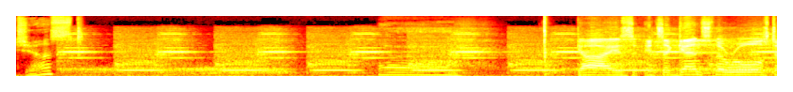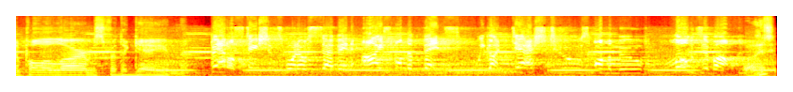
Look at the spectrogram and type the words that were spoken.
just. Guys, it's against the rules to pull alarms for the game. Battle Stations 107, eyes on the vents. We got Dash 2s on the move, loads of them. What?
